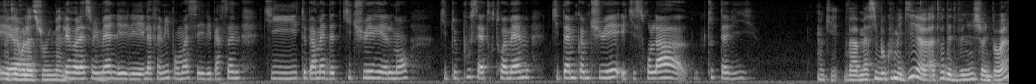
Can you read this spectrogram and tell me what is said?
En Et fait, les euh, relations humaines. les relations humaines, les, les- la famille pour moi c'est les personnes qui te permettent d'être qui tu es réellement, qui te poussent à être toi-même, qui t'aiment comme tu es et qui seront là toute ta vie. Ok, bah merci beaucoup Maggie, euh, à toi d'être venue sur InPower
